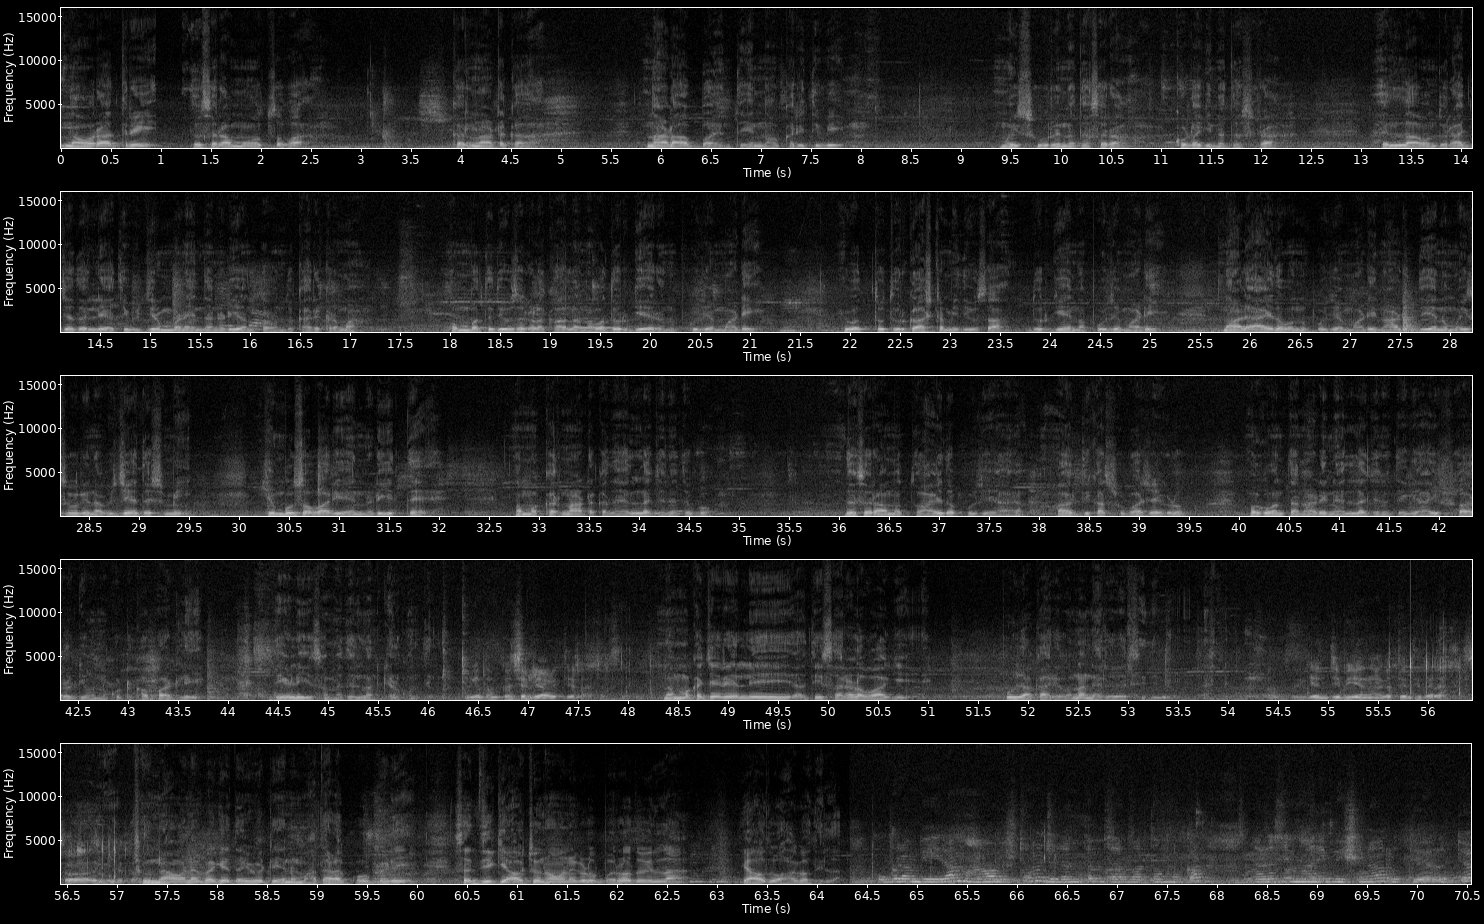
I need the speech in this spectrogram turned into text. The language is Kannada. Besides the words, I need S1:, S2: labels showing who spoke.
S1: ನವರಾತ್ರಿ ದಸರಾ ಮಹೋತ್ಸವ ಕರ್ನಾಟಕ ನಾಡ ಹಬ್ಬ ಅಂತ ಏನು ನಾವು ಕರಿತೀವಿ. ಮೈಸೂರಿನ ದಸರಾ, ಕೊಡಗಿನ ದಸರಾ, ಎಲ್ಲ ಒಂದು ರಾಜ್ಯದಲ್ಲಿ ಅತಿ ವಿಜೃಂಭಣೆಯಿಂದ ನಡೆಯುವಂಥ ಒಂದು ಕಾರ್ಯಕ್ರಮ. ಒಂಬತ್ತು ದಿವಸಗಳ ಕಾಲ ನವದುರ್ಗಿಯರನ್ನು ಪೂಜೆ ಮಾಡಿ, ಇವತ್ತು ದುರ್ಗಾಷ್ಟಮಿ ದಿವಸ ದುರ್ಗಿಯನ್ನು ಪೂಜೆ ಮಾಡಿ, ನಾಳೆ ಆಯುಧವನ್ನು ಪೂಜೆ ಮಾಡಿ, ನಾಡಿದ್ದೇನು ಮೈಸೂರಿನ ವಿಜಯದಶಮಿ ಜಂಬೂ ಸವಾರಿ ಏನು ನಡೆಯುತ್ತೆ ನಮ್ಮ ಕರ್ನಾಟಕದ ಎಲ್ಲ ಜನತೆಗೂ ದಸರಾ ಮತ್ತು ಆಯುಧ ಪೂಜೆಯ ಹಾರ್ದಿಕ ಶುಭಾಶಯಗಳು. ಭಗವಂತ ನಾಡಿನ ಎಲ್ಲ ಜನತೆಗೆ ಆಯುಷ್ ಆರೋಗ್ಯವನ್ನು ಕೊಟ್ಟು ಕಾಪಾಡಲಿ ಅಂತೇಳಿ ಈ ಸಮಯದಲ್ಲಿ ನಾನು ಕೇಳ್ಕೊತೀನಿ.
S2: ಈಗ ತಮ್ಮ ಕಚೇರಿಯಲ್ಲಿ ಯಾವ ರೀತಿ ಎಲ್ಲ
S1: ನಮ್ಮ ಕಚೇರಿಯಲ್ಲಿ ಅತಿ ಸರಳವಾಗಿ ಪೂಜಾ ಕಾರ್ಯವನ್ನು ನೆರವೇರಿಸಿದ್ದೀವಿ.
S2: ಏನು ಜಿ ಬಿ ಏನಾಗುತ್ತೆ ಅಂತಿದ್ದಾರೆ. ಸೊ
S1: ಚುನಾವಣೆ ಬಗ್ಗೆ ದಯವಿಟ್ಟು ಏನು ಮಾತಾಡಕ್ಕೆ ಹೋಗಬೇಡಿ. ಸದ್ಯಕ್ಕೆ ಯಾವ ಚುನಾವಣೆಗಳು ಬರೋದು ಇಲ್ಲ ಯಾವುದೂ ಆಗೋದಿಲ್ಲ.
S3: ಉಗ್ರಂ ವೀರಂ ಮಹಾವಿಷ್ಣುಂ ಜ್ವಲಂತಂ ಸರ್ವತೋಮುಖಂ ನರಸಿಂಹರಿ ಭೀಷಣ ಋತ್ಯ ಋತ್ಯ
